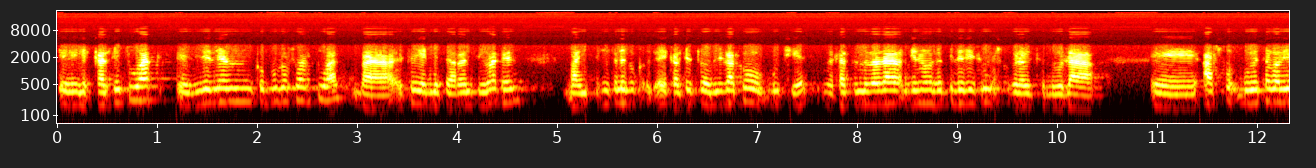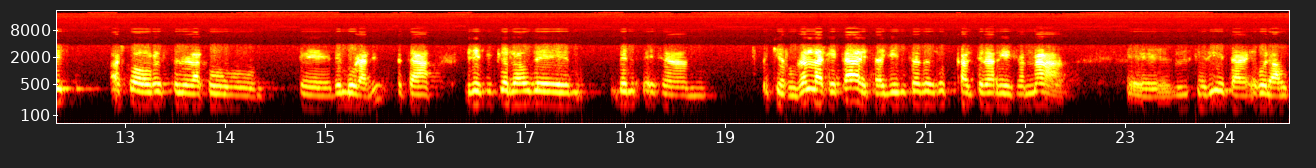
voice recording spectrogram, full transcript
e, kaltetuak, ez direnean kopuro hartuak, ba, ez egin bete garrantzi baten, baina ez zuzeneko e, kaltetu dirako gutxi, ez? Gertatzen dut da, gero repideri izan asko erabiltzen duela, e, asko, guretzako adiet, asko horrezten delako e, denboran, ez? Eta, bire hau de, ben, ezan, etxe ruralak eta, eta jentzat kalterarria izan da, eh hori eta egoera hau.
